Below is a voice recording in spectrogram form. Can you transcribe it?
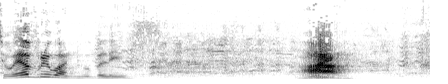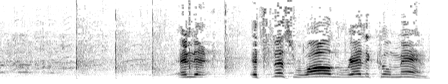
to everyone who believes. Ah. And it's this wild, radical man.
